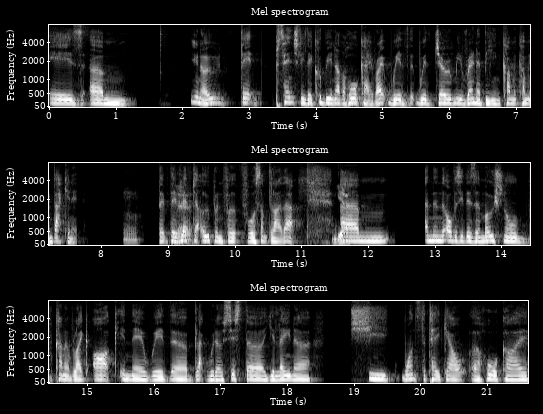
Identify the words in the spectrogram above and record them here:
is, um, you know, they, potentially there could be another Hawkeye, right? With with Jeremy Renner being coming coming back in it. Mm. They've they've Yeah. left it open for for something like that. Yeah. Um, and then obviously there's emotional kind of like arc in there with uh, Black Widow's sister Yelena. She wants to take out uh, Hawkeye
